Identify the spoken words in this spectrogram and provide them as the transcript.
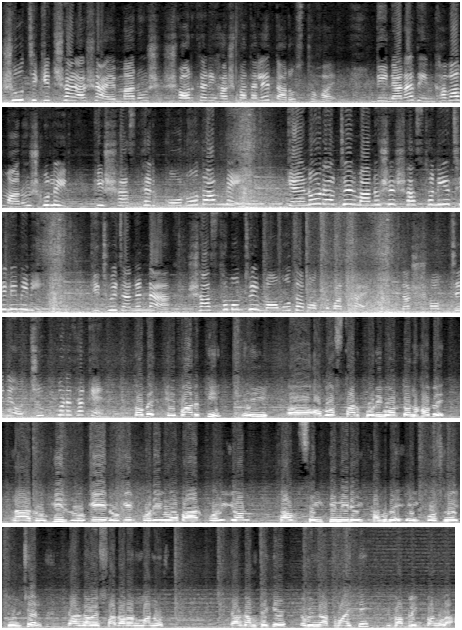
সুচিকিৎসার আশায় মানুষ সরকারি হাসপাতালে দ্বারস্থ হয়। দিন আনা দিন খাওয়া মানুষগুলির কি স্বাস্থ্যের কোনো দাম নেই? কেন রাজ্যের মানুষের স্বাস্থ্য নিয়ে ছিনিমিনি? কিছুই জানেন না স্বাস্থ্যমন্ত্রী মমতা বন্দ্যোপাধ্যায়। না সব জেনেও চুপ করে থাকেন? তবে এবার কি এই অবস্থার পরিবর্তন হবে? না রোগীর, রোগী, রোগীর পরিবার, পরিজন সব সেই তিমিরেই থাকবে? এই প্রশ্নই তুলছেন ঝাড়গ্রামের সাধারণ মানুষ। ঝাড়গ্রাম থেকে রবীন্দ্রনাথ মাইতি, রিপাবলিক বাংলা।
